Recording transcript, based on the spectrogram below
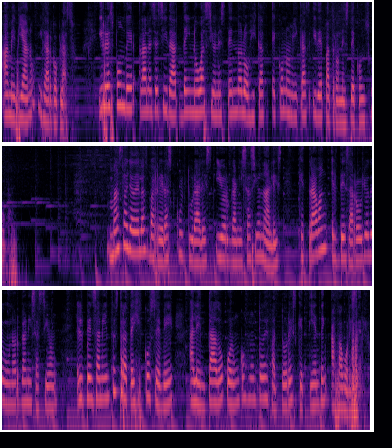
a mediano y largo plazo y responder a la necesidad de innovaciones tecnológicas, económicas y de patrones de consumo. Más allá de las barreras culturales y organizacionales que traban el desarrollo de una organización, el pensamiento estratégico se ve alentado por un conjunto de factores que tienden a favorecerlo.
